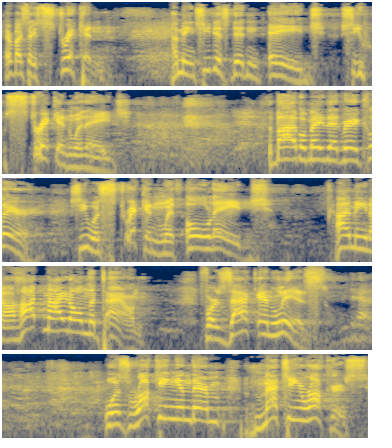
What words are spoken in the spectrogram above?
Everybody say stricken. I mean, she just didn't age. She was stricken with age. The Bible made that very clear. She was stricken with old age. I mean, a hot night on the town for Zach and Liz was rocking in their matching rockers.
